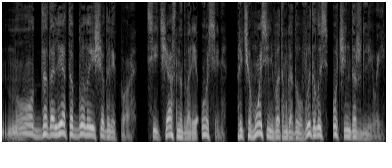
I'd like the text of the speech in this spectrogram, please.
Ну, да до лета было еще далеко. Сейчас на дворе осень. Причем осень в этом году выдалась очень дождливой.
